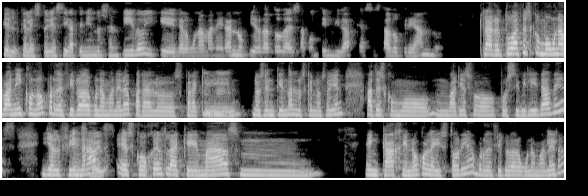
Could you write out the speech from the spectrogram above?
que, la historia siga teniendo sentido y que de alguna manera no pierda toda esa continuidad que has estado creando. Claro, tú haces como un abanico, ¿no? Por decirlo de alguna manera, para los, para que nos entiendan los que nos oyen, haces como varias posibilidades y al final escoges la que más mm, encaje, ¿no? Con la historia, por decirlo de alguna manera.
